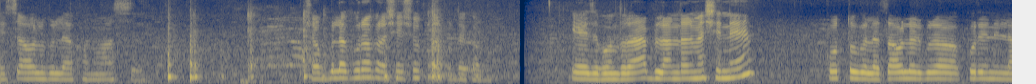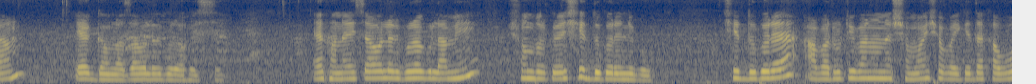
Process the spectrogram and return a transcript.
এই চাউলগুলো এখনও আছে। সবগুলা গুঁড়া করা শেষ হোক, তারপর দেখাবো। এই যে বন্ধুরা, ব্লান্ডার মেশিনে কতগুলা চাউলের গুঁড়া করে নিলাম। এক গামলা চাউলের গুঁড়া হয়েছে। এখন এই চাউলের গুঁড়াগুলো আমি সুন্দর করে সিদ্ধ করে নিব। সিদ্ধ করে আবার রুটি বানানোর সময় সবাইকে দেখাবো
